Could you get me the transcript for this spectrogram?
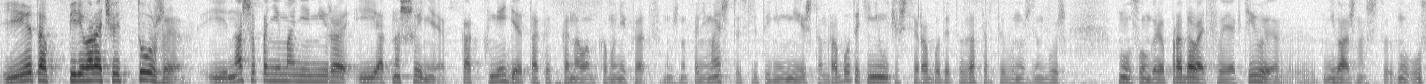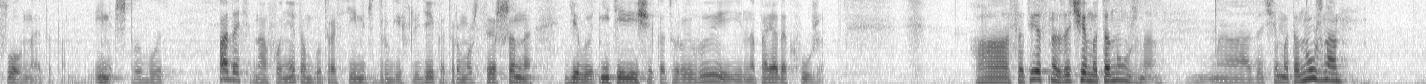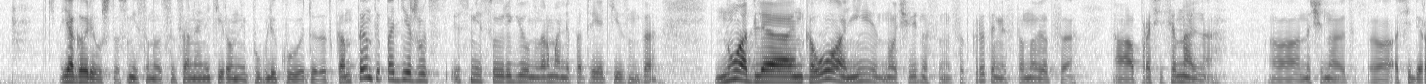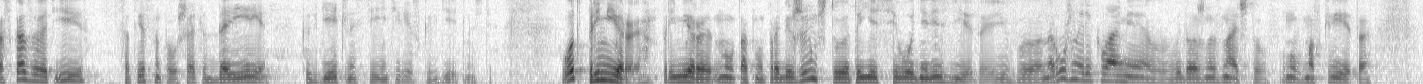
И это переворачивает тоже и наше понимание мира, и отношения как к медиа, так и к каналам коммуникации. Нужно понимать, что если ты не умеешь там работать и не учишься работать, то завтра ты вынужден будешь, ну, условно говоря, продавать свои активы, неважно, что, ну, условно это там, имидж твой будет падать, на фоне этого будет расти имидж других людей, которые, может, совершенно делают не те вещи, которые вы, и на порядок хуже. А, соответственно, зачем это нужно? А, зачем это нужно? Я говорил, что СМИ становятся социально ориентированными, публикуют этот контент и поддерживают СМИ свой регион, нормальный патриотизм. Да? Ну а для НКО они, ну, очевидно, становятся открытыми, становятся а, профессионально, начинают о себе рассказывать и, соответственно, повышается доверие их деятельности и интерес к их деятельности. Вот примеры. Примеры, ну так мы пробежим, что это есть сегодня везде. Это и в наружной рекламе. Вы должны знать, что ну, в Москве это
